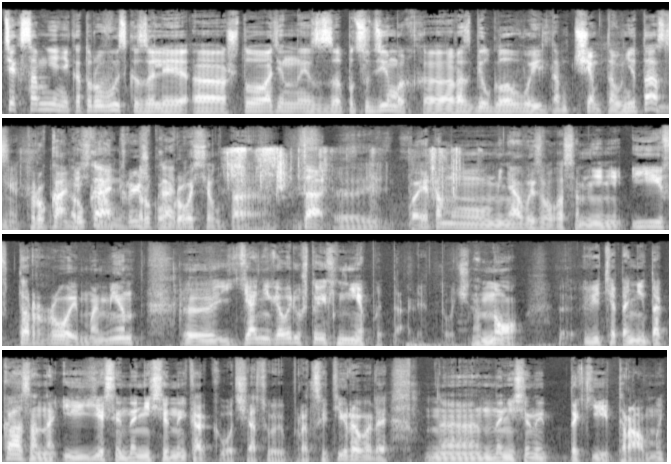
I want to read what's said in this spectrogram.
тех сомнений, которые высказали, э, что один из подсудимых разбил головой или там чем-то унитаз. Нет, руками, руками снял крышку, руками. бросил, да. Так. Э, поэтому меня вызвало сомнение. И второй момент, э, я не говорю, что их не пытали точно, но ведь это не доказано, и если нанесены, как вот сейчас вы процитировали, нанесены такие травмы,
